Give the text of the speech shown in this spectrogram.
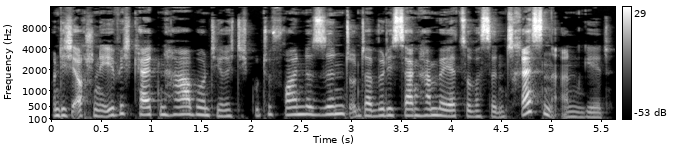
und die ich auch schon Ewigkeiten habe und die richtig gute Freunde sind. Und da würde ich sagen, haben wir jetzt so, was Interessen angeht,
